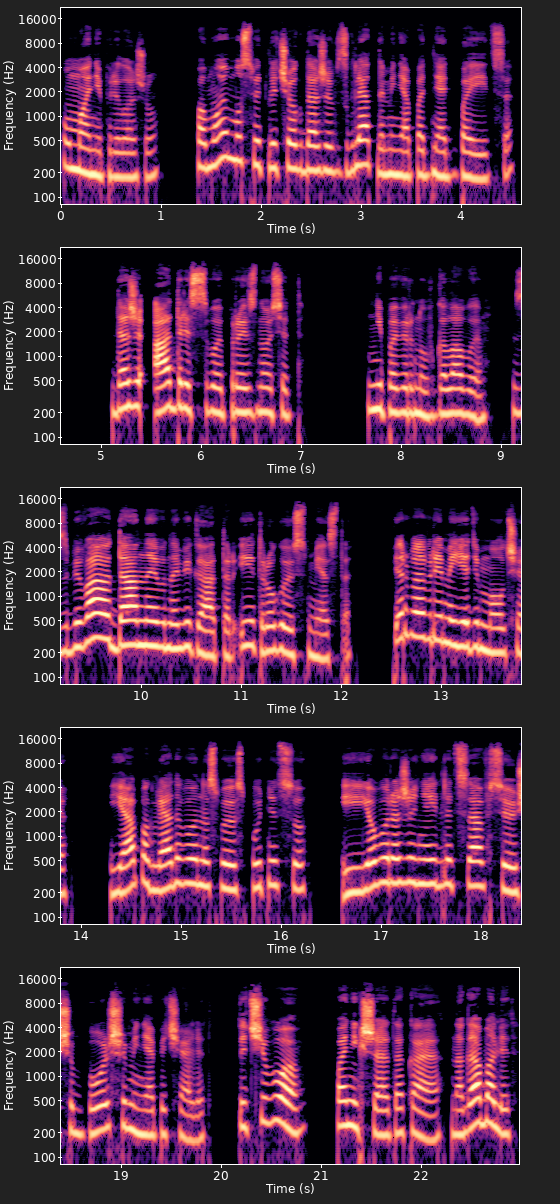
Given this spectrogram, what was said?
Ума не приложу. По-моему, Светлячок даже взгляд на меня поднять боится. Даже адрес свой произносит, не повернув головы. Забиваю данные в навигатор и трогаю с места. Первое время едем молча. Я поглядываю на свою спутницу, и ее выражение лица все еще больше меня печалит. «Ты чего, поникшая такая? Нога болит?»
